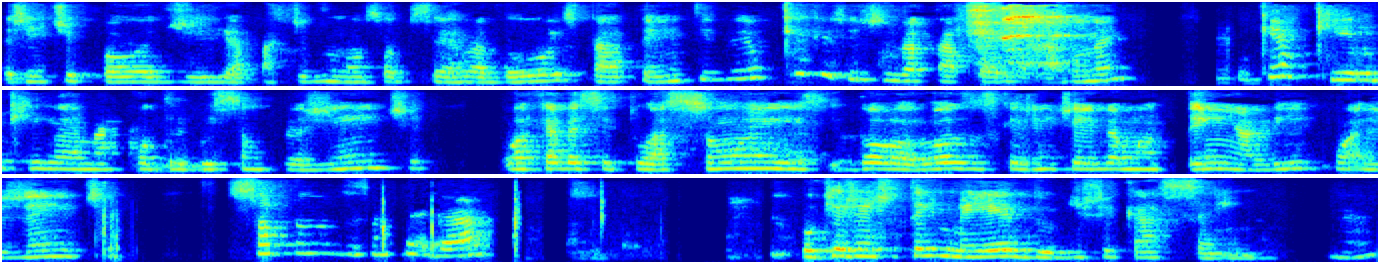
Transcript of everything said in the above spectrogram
A gente pode, a partir do nosso observador, estar atento e ver o que, que a gente ainda está apegado, né? O que é aquilo que não é mais contribuição para a gente, ou aquelas situações dolorosas que a gente ainda mantém ali com a gente, só para não desapegar. Porque a gente tem medo de ficar sem. Né?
